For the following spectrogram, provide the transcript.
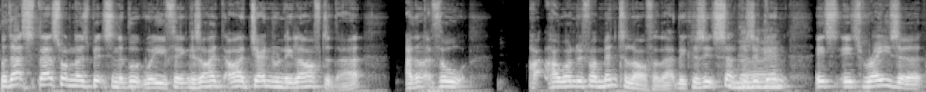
But that's that's one of those bits in the book where you think, because I I genuinely laughed at that, and I thought, I, I wonder if I'm meant to laugh at that because it's because No. again, it's it's Razor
